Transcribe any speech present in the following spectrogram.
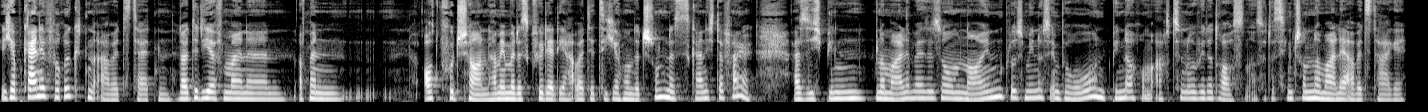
ich habe keine verrückten Arbeitszeiten. Leute, die auf meinen, auf meinen Output schauen, haben immer das Gefühl, ja, die arbeitet sicher 100 Stunden. Das ist gar nicht der Fall. Also ich bin normalerweise so um neun plus minus im Büro und bin auch um 18 Uhr wieder draußen. Also das sind schon normale Arbeitstage.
